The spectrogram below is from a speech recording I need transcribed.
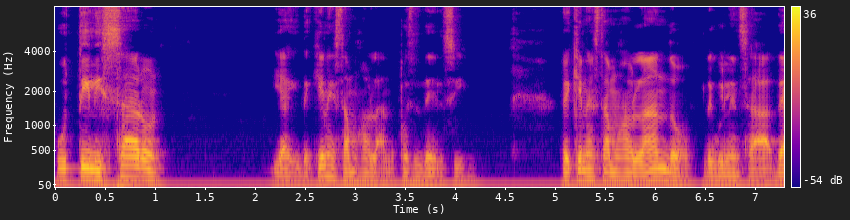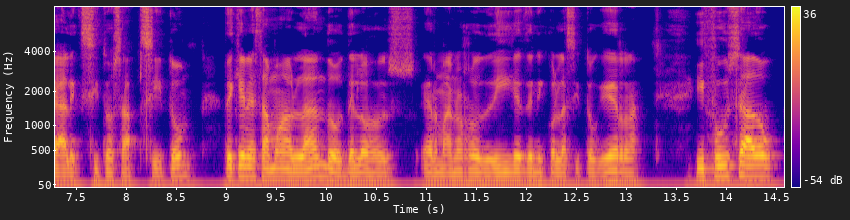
utilizaron ¿Y de quién estamos hablando? Pues de él sí. ¿De quién estamos hablando? De, William de Alexito Sapsito. ¿De quién estamos hablando? De los hermanos Rodríguez, de Nicolásito Guerra. Y fue usado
